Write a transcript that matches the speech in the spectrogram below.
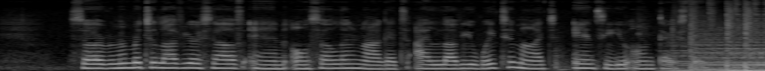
So remember to love yourself and also little nuggets. I love you way too much and see you on Thursday.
